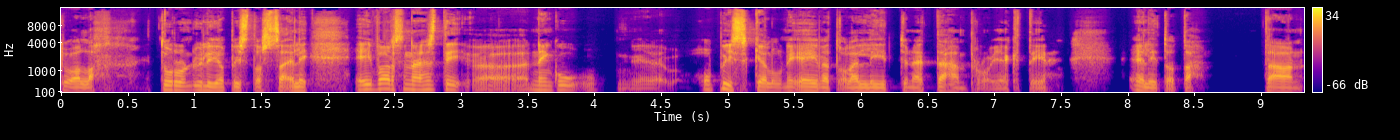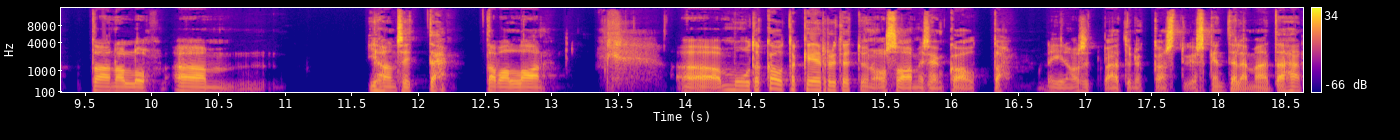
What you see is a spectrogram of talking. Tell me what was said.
tuolla Turun yliopistossa, eli ei varsinaisesti äh, niin kuin, opiskeluni eivät ole liittyneet tähän projektiin. Eli tota, tämä on, tää on ollut ähm, ihan sitten tavallaan äh, muuta kautta kerrytetyn osaamisen kautta, niin on sitten päätynyt myös työskentelemään tähän.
